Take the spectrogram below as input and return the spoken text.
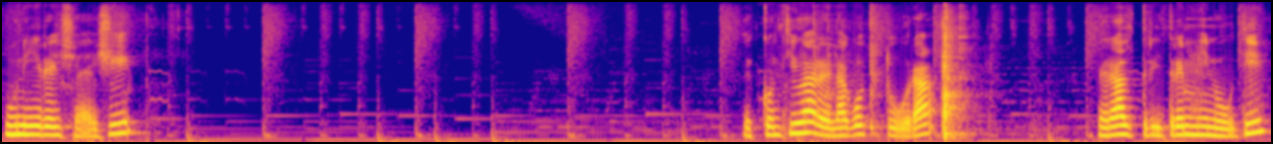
Unire i ceci. E continuare la cottura per altri 3 minuti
